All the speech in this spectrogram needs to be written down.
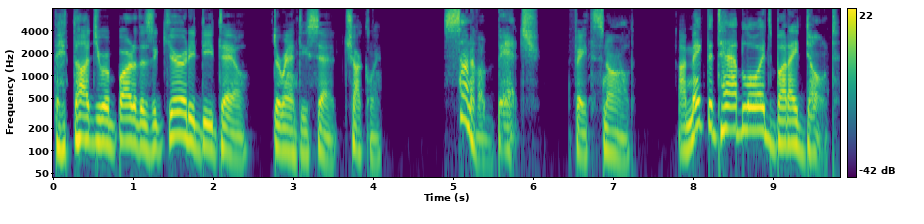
They thought you were part of the security detail, Durante said, chuckling. Son of a bitch, Faith snarled. I make the tabloids, but I don't.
